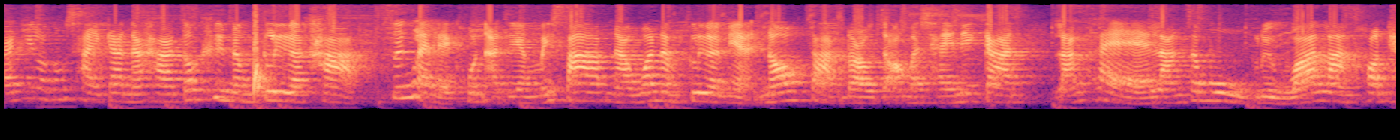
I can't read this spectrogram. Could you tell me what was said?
รกที่เราต้องใช้กันนะคะ ก็คือน้ำเกลือค่ะ ซึ่งหลาย ๆ คนอาจจะยังไม่ทราบนะว่าน้ำเกลือเนี่ยนอกจากเราจะเอามาใช้ในการล้างแผลล้างจมูก หรือว่าล้างคอนแท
